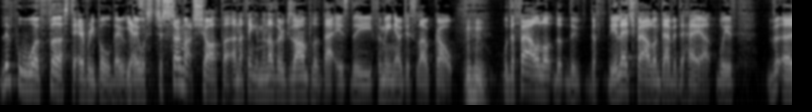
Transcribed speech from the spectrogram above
Liverpool were first to every ball. They, Yes. they were just so much sharper. And I think another example of that is the Firmino disallowed goal. Mm-hmm. With the foul, on- the, the, the, the alleged foul on David De Gea, with uh,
